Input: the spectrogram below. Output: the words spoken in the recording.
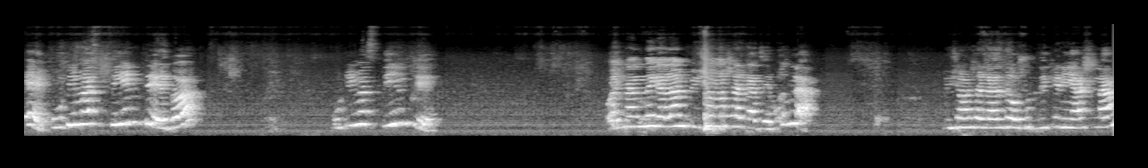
এ পুঁটি মাছ তিনটে গো পুঁটি মাছ তিনটে ওইখান থেকে গেলাম পিসমশার কাছে বুঝলা ওষুধ লিখে নিয়ে আসলাম।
